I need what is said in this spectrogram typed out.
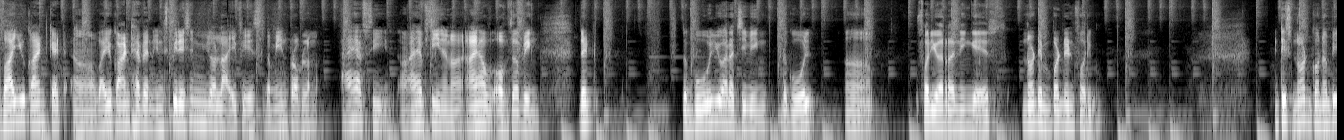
why you can't get uh, why you can't have an inspiration in your life is the main problem i have seen i have seen and i have observing that the goal you are achieving the goal uh, for your running is not important for you it is not gonna be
